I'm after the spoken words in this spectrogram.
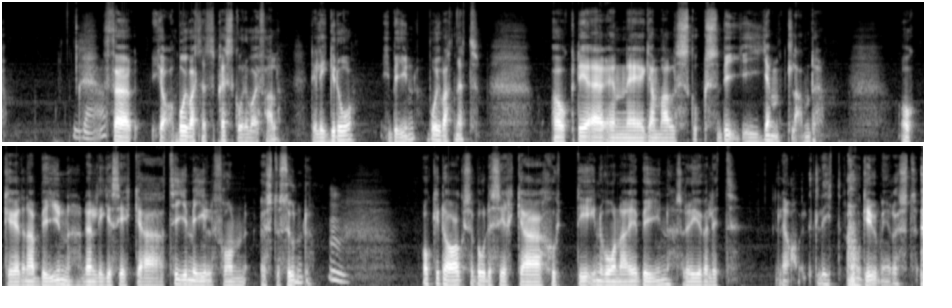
Ja. För ja, Borgvattnets prästgård i varje fall. Det ligger då i byn Borgvattnet. Och det är en eh, gammal skogsby i Jämtland. Och eh, den här byn den ligger cirka 10 mil från Östersund. Och idag så bor det cirka 70 invånare i byn. Så det är ju väldigt... Ja, väldigt lite... Åh gud min röst!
